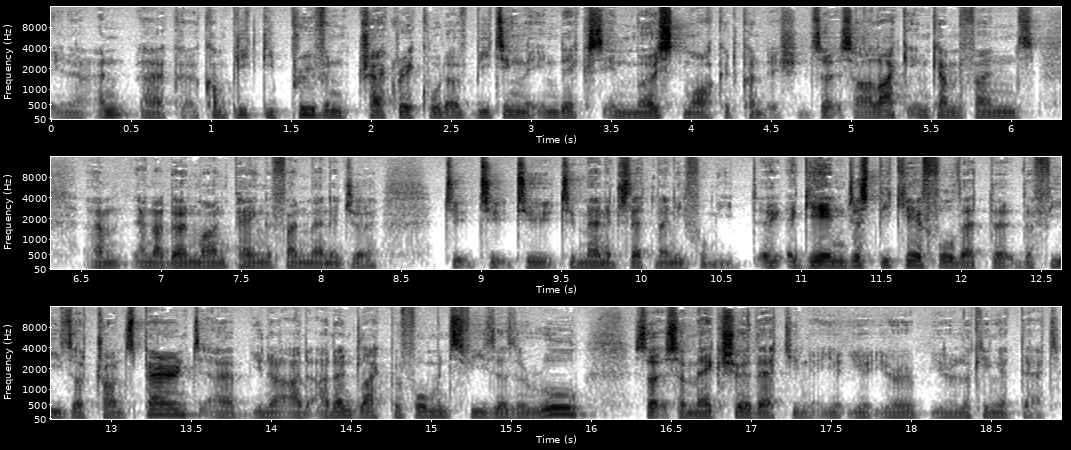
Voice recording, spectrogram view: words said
you know un, uh, completely proven track record of beating the index in most market conditions. So so I like income funds, um, and I don't mind paying a fund manager to to to to manage that money for me. Again, just be careful that the, the fees are transparent. Uh, you know, I, I, don't like performance fees as a rule, so so make sure that you know you're you're looking at that.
